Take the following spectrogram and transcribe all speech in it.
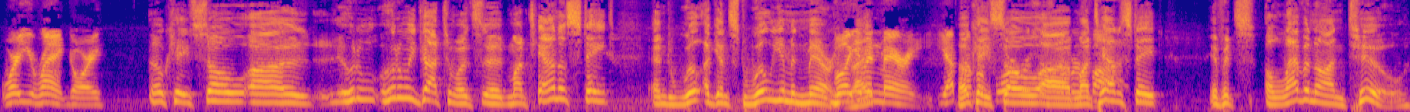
where you rank, Dori. Okay, so uh, who do who do we got tomorrow? It's uh, Montana State and Will against William and Mary. William right? and Mary. Yep. Okay, so uh, Montana five. State if it's 11 on 2,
